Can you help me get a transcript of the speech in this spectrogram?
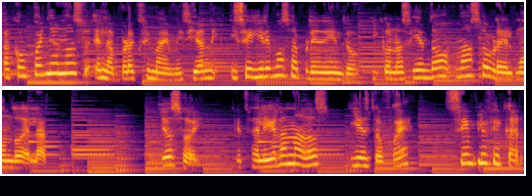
Acompáñanos en la próxima emisión y seguiremos aprendiendo y conociendo más sobre el mundo del arte. Yo soy Quetzalí Granados y esto fue Simplificar.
